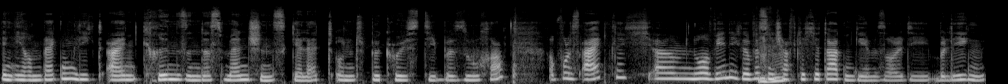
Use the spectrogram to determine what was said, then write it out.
In ihrem Becken liegt ein grinsendes Menschenskelett und begrüßt die Besucher, obwohl es eigentlich ähm, nur wenige mhm. wissenschaftliche mhm. Daten geben soll, die belegen,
